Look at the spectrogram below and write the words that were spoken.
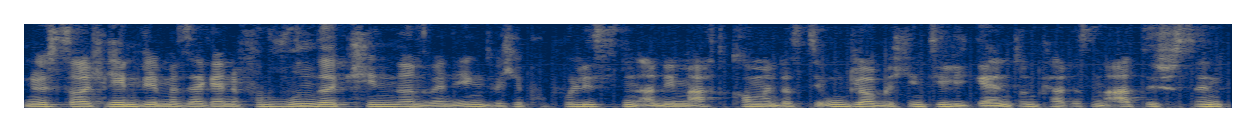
in Österreich reden wir immer sehr gerne von Wunderkindern, wenn irgendwelche Populisten an die Macht kommen, dass die unglaublich intelligent und charismatisch sind.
